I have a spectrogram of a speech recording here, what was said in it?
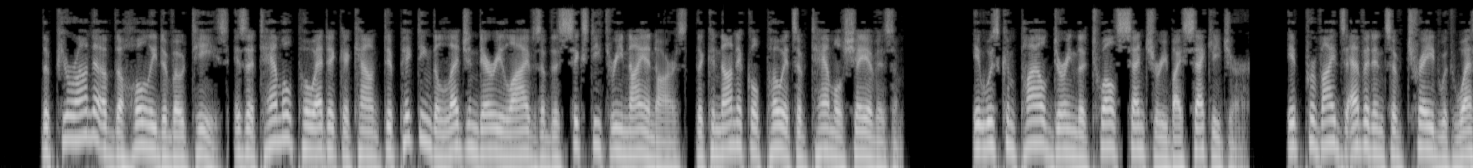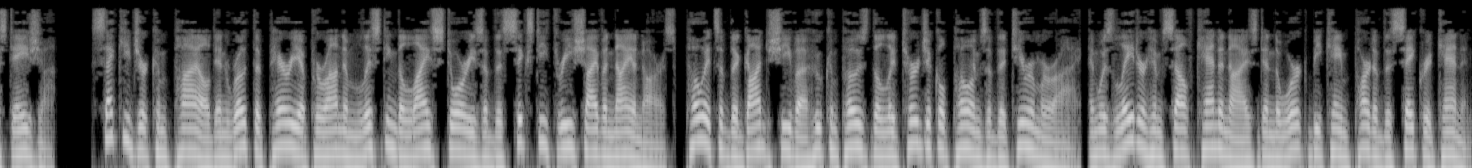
The Purana of the Holy Devotees is a Tamil poetic account depicting the legendary lives of the 63 Nayanars, the canonical poets of Tamil Shaivism. It was compiled during the 12th century by Sekijar. It provides evidence of trade with West Asia. Sekijar compiled and wrote the Periya Puranam listing the life stories of the 63 Shaiva Nayanars, poets of the god Shiva who composed the liturgical poems of the Tirumurai, and was later himself canonized and the work became part of the sacred canon.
